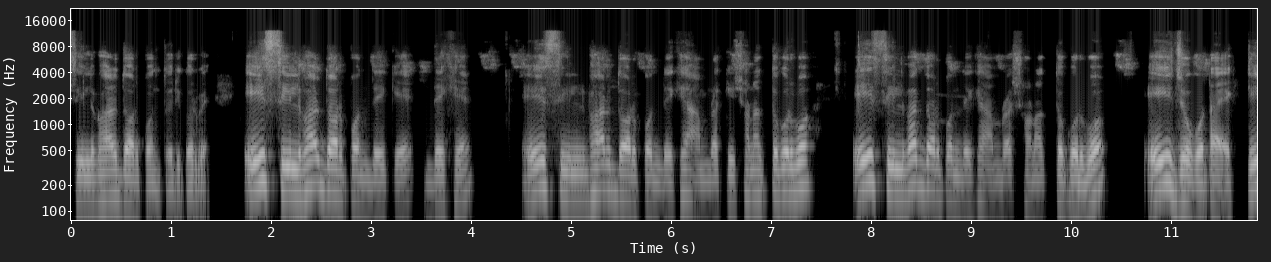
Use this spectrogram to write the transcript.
সিলভার দর্পণ তৈরি করবে। এই সিলভার দর্পণ দেখে দেখে, এই সিলভার দর্পণ দেখে আমরা কি শনাক্ত করব? এই সিলভার দর্পণ দেখে আমরা শনাক্ত করব এই যোগটা একটি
